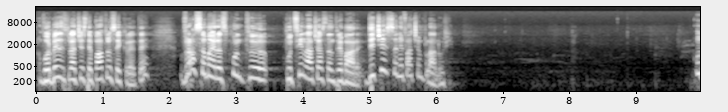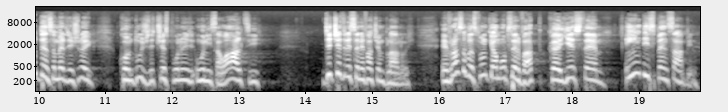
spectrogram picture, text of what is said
vorbesc despre aceste patru secrete, vreau să mai răspund uh, puțin la această întrebare. De ce să ne facem planuri? Putem să mergem și noi conduși de ce spun unii sau alții. De ce trebuie să ne facem planuri? E vreau să vă spun că am observat că este indispensabil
